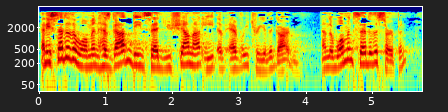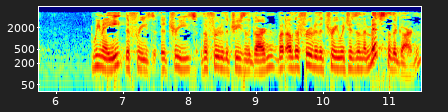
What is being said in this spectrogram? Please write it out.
And he said to the woman, Has God indeed said, You shall not eat of every tree of the garden? And the woman said to the serpent, We may eat the, freeze, the trees, the fruit of the trees of the garden, but of the fruit of the tree which is in the midst of the garden,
